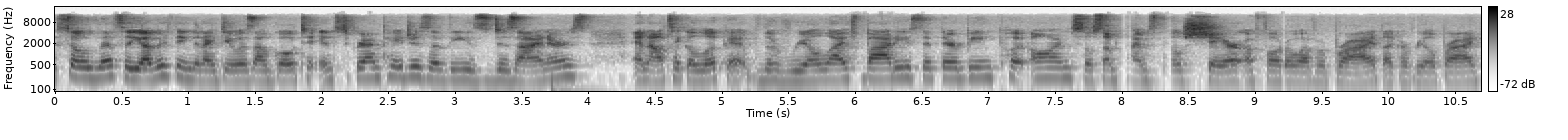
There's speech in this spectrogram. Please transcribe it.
so that's the other thing that I do is I'll go to Instagram pages of these designers and I'll take a look at the real life bodies that they're being put on. So sometimes they'll share a photo of a bride, like a real bride,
